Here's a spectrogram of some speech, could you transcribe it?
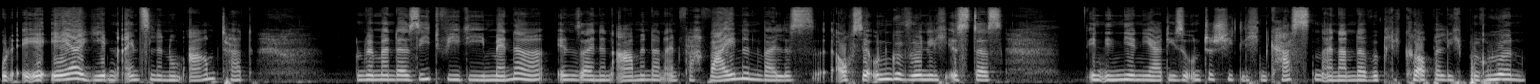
oder er jeden Einzelnen umarmt hat. Und wenn man da sieht, wie die Männer in seinen Armen dann einfach weinen, weil es auch sehr ungewöhnlich ist, dass in Indien ja diese unterschiedlichen Kasten einander wirklich körperlich berühren.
